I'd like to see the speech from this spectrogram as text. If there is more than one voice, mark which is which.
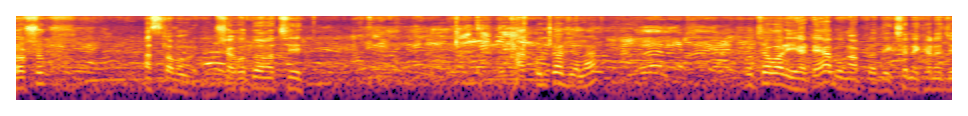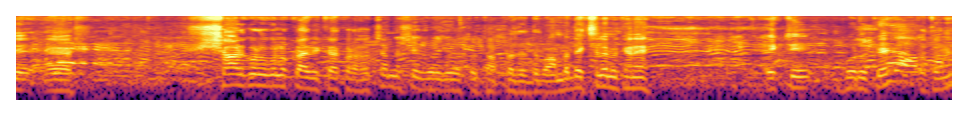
Speaker 1: দর্শক, আসসালামু আলাইকুম। স্বাগত জানাচ্ছি ঠাকুরকা জেলা কোচাবাড়ি হাটে এবং আপনারা দেখছেন এখানে যে সার গরুগুলো ক্রয় বিক্রয় করা হচ্ছে। আমরা সেই গরুগুলো তথ্য আপনাদের দেবো। আমরা দেখছিলাম এখানে একটি গরুকে প্রথমে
